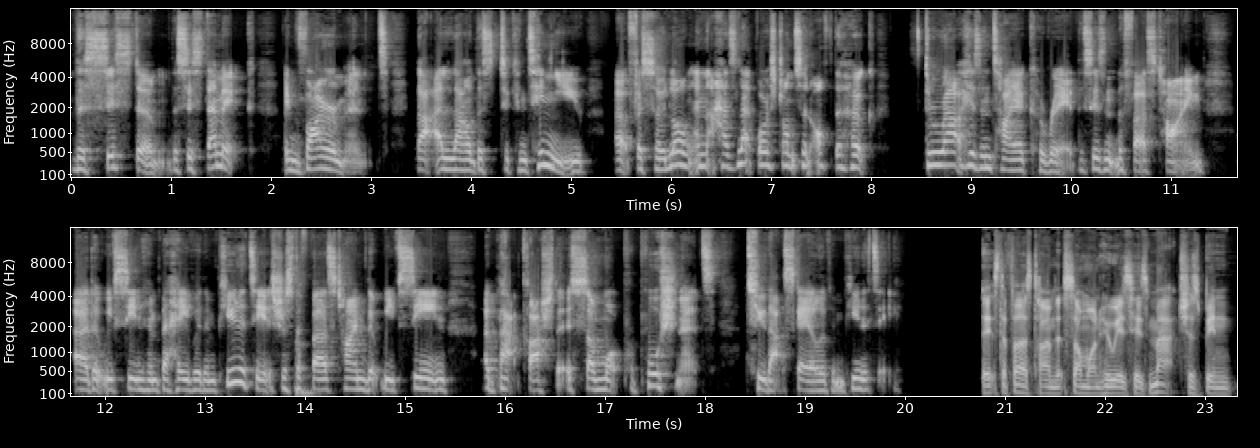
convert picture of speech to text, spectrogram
the system, the systemic environment that allowed this to continue uh, for so long and that has let Boris Johnson off the hook throughout his entire career. This isn't the first time uh, that we've seen him behave with impunity. It's just the first time that we've seen a backlash that is somewhat proportionate to that scale of impunity. It's the first time that someone who is his match has been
